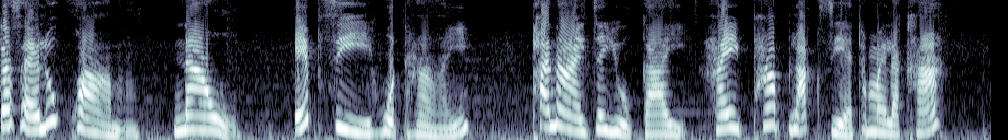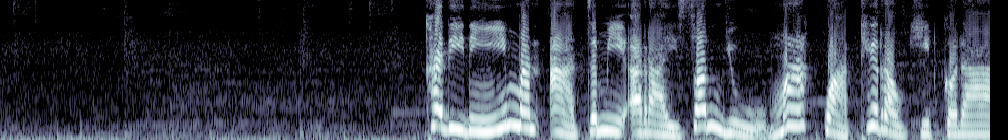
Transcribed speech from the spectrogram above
กระแสลูกความ เน่า FC หดหาย ทนายจะอยู่ไกล ให้ภาพลักษณ์เสียทำไมล่ะคะ คดีนี้มันอาจจะมีอะไรซ่อนอยู่มากกว่าที่เราคิดก็ได้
